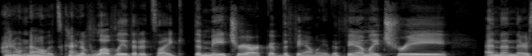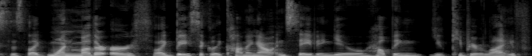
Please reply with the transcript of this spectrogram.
I don't know. It's kind of lovely that it's like the matriarch of the family, the family tree, and then there's this like one Mother Earth, like basically coming out and saving you, helping you keep your life.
